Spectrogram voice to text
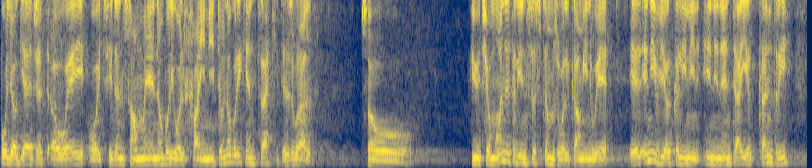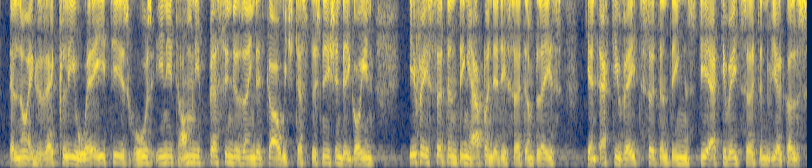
Pull your gadget away or it's hidden somewhere nobody will find it or nobody can track it as well. So future monitoring systems will come in where any vehicle in, in an entire country they'll know exactly where it is who's in it how many passengers are in that car which destination they go in if a certain thing happened at a certain place, can activate certain things, deactivate certain vehicles,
